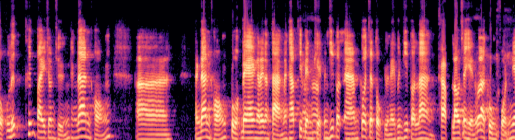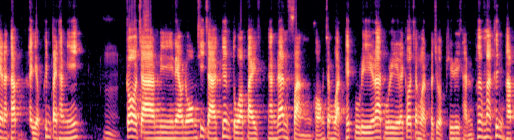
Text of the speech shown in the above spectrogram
ตกลึกขึ้นไปจนถึงทางด้านของอาทางด้านของปลวกแดงอะไรต่างๆนะครับที่เป็นอ่าฮะเขตพื้นที่ต้นน้ำก็จะตกอยู่ในพื้นที่ตอนล่างครับเราจะเห็นว่ากลุ่มฝนเนี่ยนะครับขยับขึ้นไปทางนี้อืมก็จะมีแนวโน้มที่จะเคลื่อนตัวไปทางด้านฝั่งของจังหวัดเพชรบุรี ราชบุรี และก็จังหวัดประจวบคีรีขันธ์เพิ่มมากขึ้นครับ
